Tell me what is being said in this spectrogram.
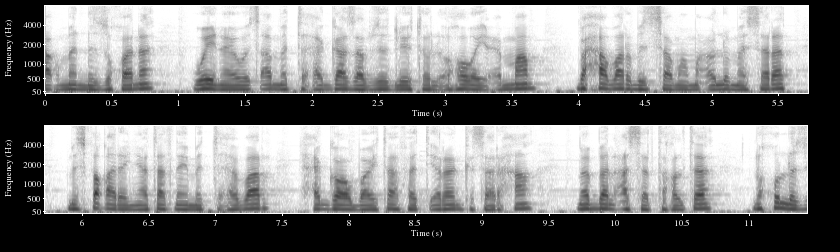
ዓቕምን ንዝኾነ ወይ ናይ ወፃእ ምትሕጋዝ ኣብ ዘድልዮ ተልእኾ ወይ ዕማም ብሓባር ብዝሰማምዕሉ መሰረት ምስ ፈቃደኛታት ናይ ምትሕባር ሕጋዊ ባይታ ፈጢረን ክሰርሓ መበል 12 ንኩሉ እዚ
